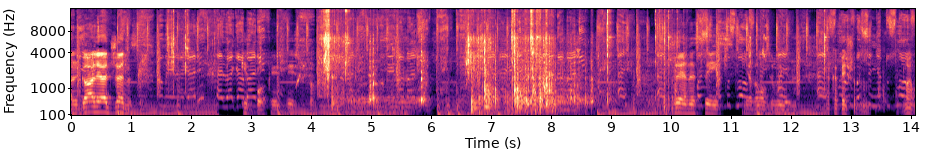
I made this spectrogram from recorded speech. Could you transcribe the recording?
Регалия Дженесис. Китбок, если что. Genesis. Я думал, ты выиграешь. Так, опять что-то. Ну,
